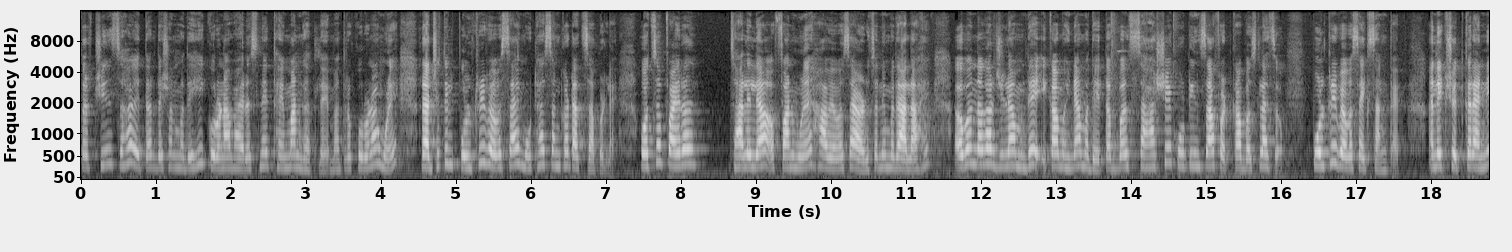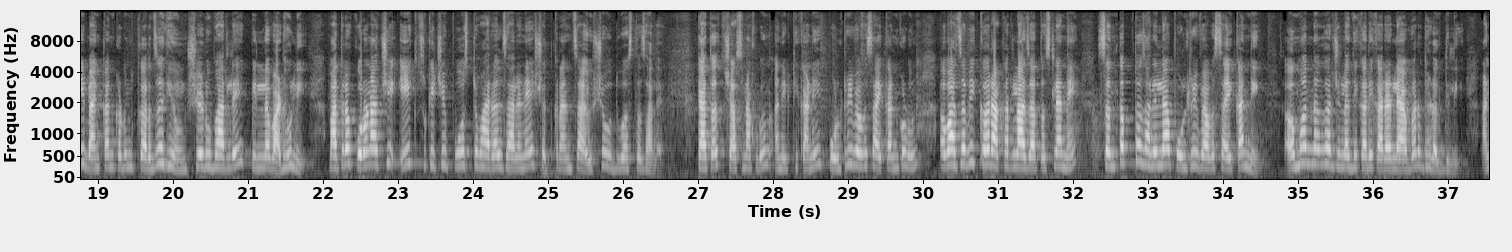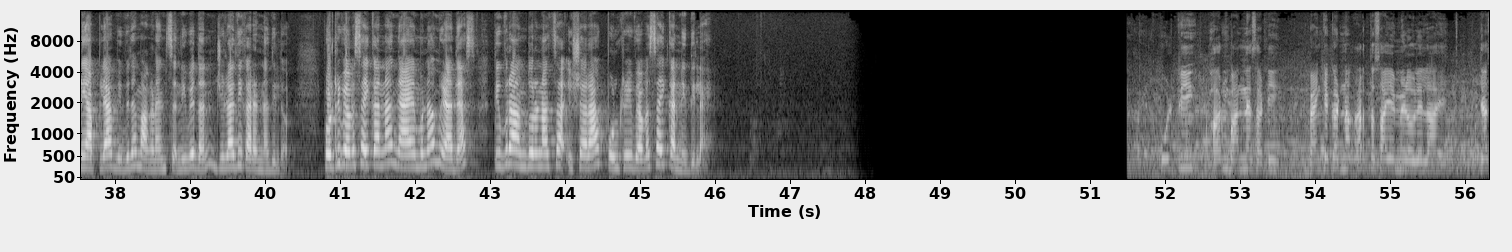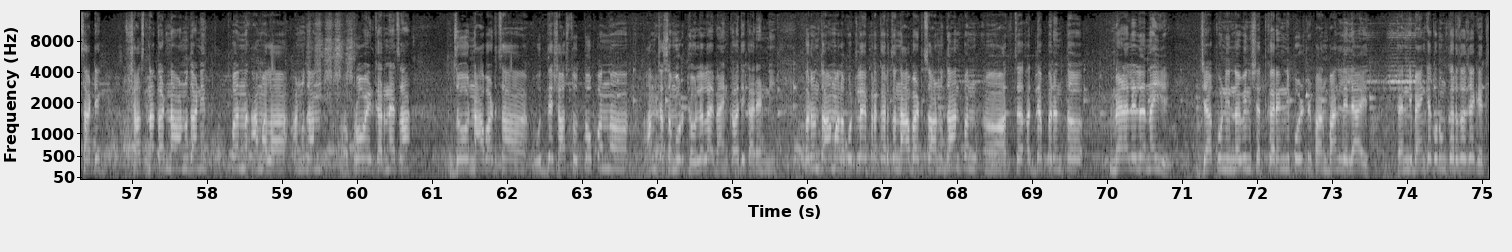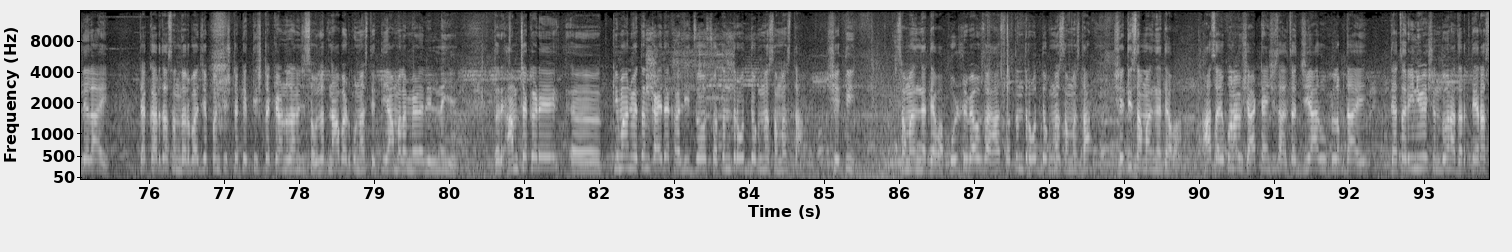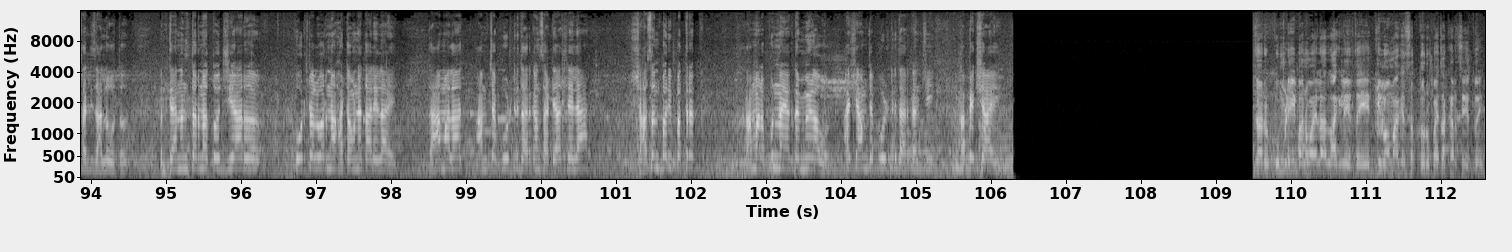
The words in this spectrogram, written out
तर चीनसह इतर देशांमध्येही कोरोना व्हायरसने थैमान घातलंय. मात्र कोरोनामुळे राज्यातील पोल्ट्री व्यवसाय मोठ्या संकटात सापडलाय. व्हॉट्सअप व्हायरल झालेल्या अफवांमुळे हा व्यवसाय अडचणीमध्ये आला आहे. अहमदनगर जिल्ह्यामध्ये एका महिन्यामध्ये तब्बल सहाशे कोटींचा फटका बसल्याचं पोल्ट्री व्यावसायिक सांगतायत. अनेक शेतकऱ्यांनी बँकांकडून कर्ज घेऊन शेड उभारले पिल्लं वाढवली. मात्र कोरोनाची एक चुकीची पोस्ट व्हायरल झाल्याने शेतकऱ्यांचं आयुष्य उद्ध्वस्त झालंय. त्यातच शासनाकडून अनेक ठिकाणी पोल्ट्री व्यावसायिकांकडून अवाजवी कर आकारला जात असल्याने संतप्त झालेल्या पोल्ट्री व्यावसायिकांनी अहमदनगर जिल्हाधिकारी कार्यालयावर धडक दिली आणि आपल्या विविध मागण्यांचं निवेदन जिल्हाधिकाऱ्यांना दिलं. पोल्ट्री व्यावसायिकांना न्याय न मिळाल्यास तीव्र आंदोलनाचा इशारा पोल्ट्री व्यावसायिकांनी दिलाय. पोल्ट्री फार्म बांधण्यासाठी बँकेकडनं अर्थसहाय्य मिळवलेलं आहे. त्यासाठी शासनाकडनं अनुदानित पण आम्हाला अनुदान प्रोव्हाइड करण्याचा जो नाबार्डचा उद्देश असतो तो पण आमच्यासमोर ठेवलेला आहे बँक अधिकाऱ्यांनी. परंतु आम्हाला कुठल्याही प्रकारचं नाबार्डचं अनुदान पण अद्यापर्यंत मिळालेलं नाही आहे ज्या कोणी नवीन शेतकऱ्यांनी पोल्ट्री फार्म बांधलेले आहेत त्यांनी बँकेकडून कर्ज जे घेतलेलं आहे त्या कर्जासंदर्भात जे पंचवीस टक्के तीस टक्के अनुदानाची सवलत नाबाडकून असते ती आम्हाला मिळालेली नाही आहे तर आमच्याकडे किमान वेतन कायद्याखाली जो स्वतंत्र उद्योग न समजता शेती समजण्यात यावा. पोल्ट्री व्यवसाय हा स्वतंत्र उद्योग न समजता शेती समजण्यात यावा. असा एकोणावीसशे अठ्ठ्याऐंशी सालचा जी आर उपलब्ध आहे त्याचं रिन्युएशन दोन हजार तेरा साली झालं होतं. पण त्यानंतरनं तो जी आर पोर्टलवरनं हटवण्यात आलेला आहे. तर आम्हाला आमच्या पोल्ट्रीधारकांसाठी असलेल्या शासन परिपत्रक आम्हाला पुन्हा एकदा मिळावं अशी आमच्या पोल्ट्री धारकांची अपेक्षा आहे. जर कोंबडी बनवायला लागली तर एक किलो मागे सत्तर रुपयाचा खर्च येतोय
